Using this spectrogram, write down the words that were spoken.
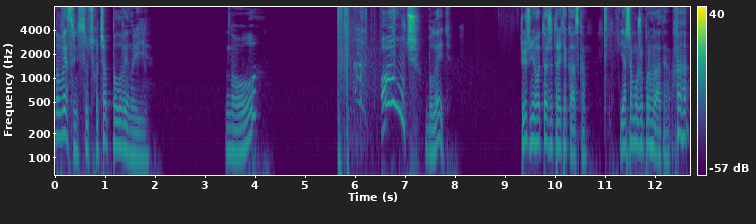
Ну висунь, суч, хоча б половину її. Ну. Ауч! Болить. Чуєш, в нього теж третя каска. Я ще можу програти. Ха-ха.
